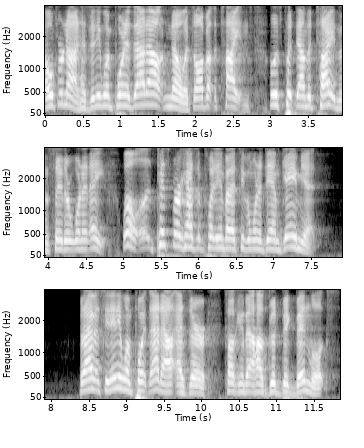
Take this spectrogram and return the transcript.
0 for 9. Has anyone pointed that out? No, it's all about the Titans. Well, let's put down the Titans and say they're 1 and 8. Well, uh, Pittsburgh hasn't played anybody that's even won a damn game yet. But I haven't seen anyone point that out as they're talking about how good Big Ben looks.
